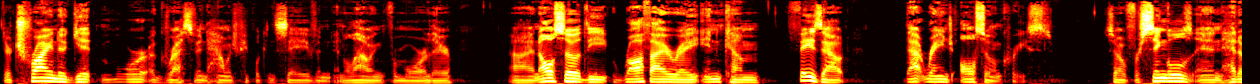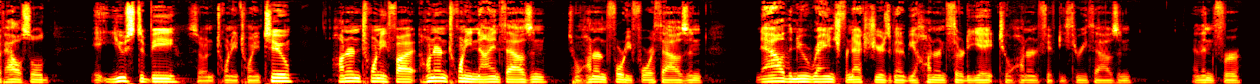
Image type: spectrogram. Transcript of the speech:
they're trying to get more aggressive in how much people can save and, and allowing for more there. Uh, and also the Roth IRA income phase out, that range also increased. So for singles and head of household, it used to be so in 2022, 125 129,000 to 144,000. Now the new range for next year is going to be 138 to 153,000. And then for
